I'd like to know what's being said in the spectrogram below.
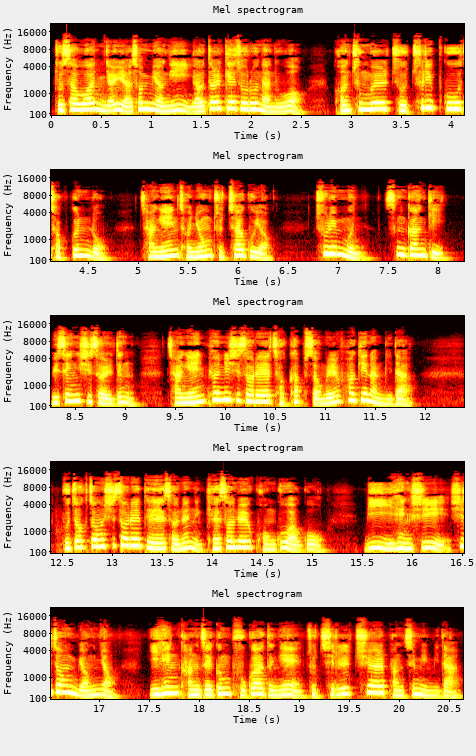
조사원 16명이 8개 조로 나누어 건축물 주 출입구 접근로, 장애인 전용 주차구역, 출입문, 승강기, 위생시설 등 장애인 편의시설의 적합성을 확인합니다. 부적정 시설에 대해서는 개선을 권고하고 미이행 시 시정명령, 이행 강제금 부과 등의 조치를 취할 방침입니다.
